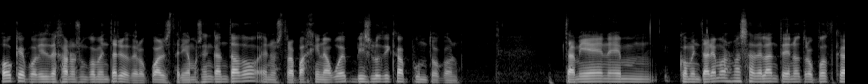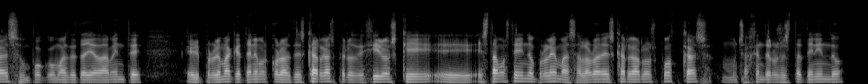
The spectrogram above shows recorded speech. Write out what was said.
o que podéis dejarnos un comentario, de lo cual estaríamos encantados, en nuestra página web bisludica.com. También em, comentaremos más adelante en otro podcast, un poco más detalladamente, el problema que tenemos con las descargas, pero deciros que eh, estamos teniendo problemas a la hora de descargar los podcasts, mucha gente los está teniendo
